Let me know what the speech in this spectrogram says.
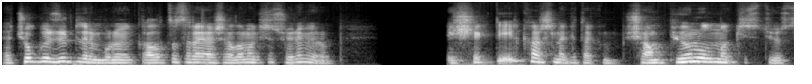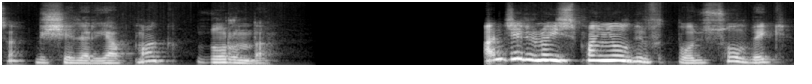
Ya çok özür dilerim bunu Galatasaray'ı aşağılamak için söylemiyorum. Eşek değil karşındaki takım. Şampiyon olmak istiyorsa bir şeyler yapmak zorunda. Angelino İspanyol bir futbolcu. Sol bek.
